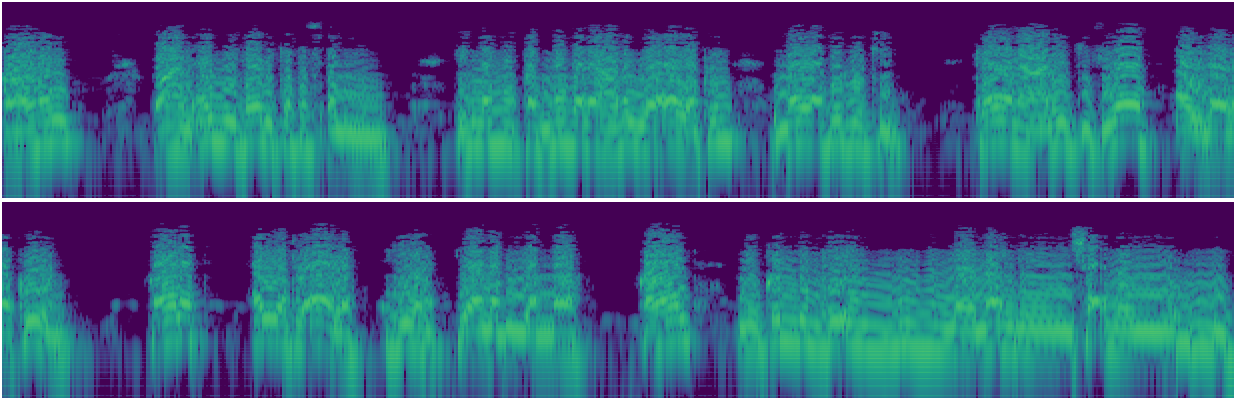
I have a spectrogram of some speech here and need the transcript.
قال وعن أي ذلك تسألين؟ إنه قد نزل علي آية لا يضرك. كان عليك ثياب أو لا يكون. قالت أية آية هي يا نبي الله؟ قال لكل امرئ منهم يومئذ شأن يغنيه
